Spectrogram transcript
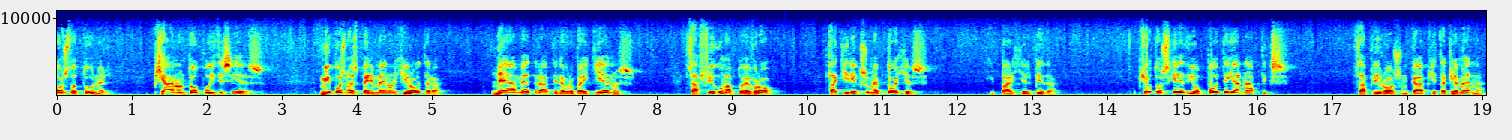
φως στο τούνελ. Πιάνουν τόπο οι θυσίες. Μήπως μας περιμένουν χειρότερα. Νέα μέτρα από την Ευρωπαϊκή Ένωση. Θα φύγουμε από το ευρώ. Θα κηρύξουμε πτώχευση. Υπάρχει ελπίδα. Ποιο το σχέδιο, πότε η ανάπτυξη. Θα πληρώσουν κάποιοι τα κλεμμένα.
